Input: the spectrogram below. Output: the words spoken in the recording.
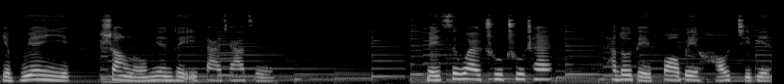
也不愿意。上楼面对一大家子人，每次外出出差，他都得报备好几遍，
